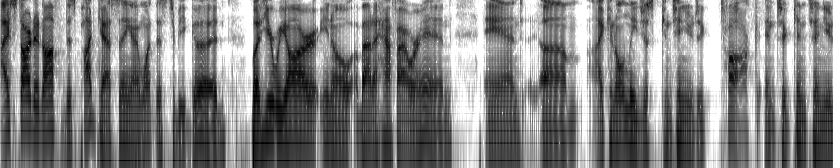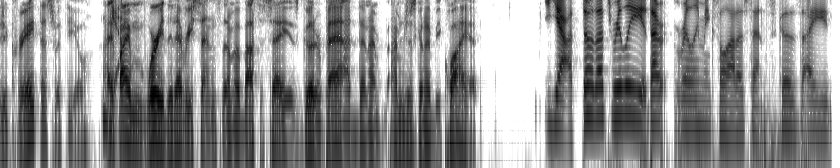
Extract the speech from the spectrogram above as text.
I started off this podcast saying i want this to be good but here we are you know about a half hour in and um, i can only just continue to talk and to continue to create this with you. If i'm worried that every sentence that i'm about to say is good or bad then i'm, I'm just going to be quiet. Yeah, no, that's really that really makes a lot of sense because I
